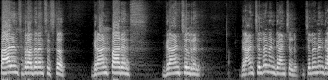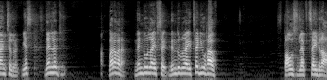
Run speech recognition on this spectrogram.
parents, brother and sister, grandparents, grandchildren, grandchildren and grandchildren, children and grandchildren. Yes. Then let's vara vara. Then do left side. Then do right side. You have spouse left side ra.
